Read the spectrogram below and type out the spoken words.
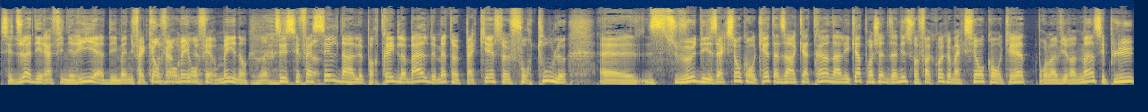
c'est dû à des raffineries, à des manufactures Qui ont fermé, Ouais, c'est facile dans le portrait global de mettre un paquet, c'est un fourre-tout. Là. Euh, si tu veux des actions concrètes, à dire en quatre ans, dans les quatre prochaines années, tu vas faire quoi comme action concrète pour l'environnement? C'est plus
